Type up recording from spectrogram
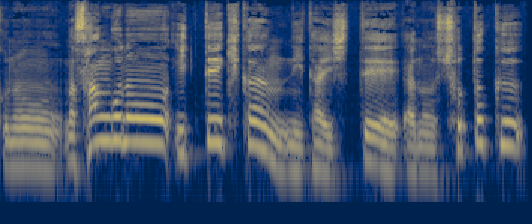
この、まあ、産後の一定期間に対して、あの、所得、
